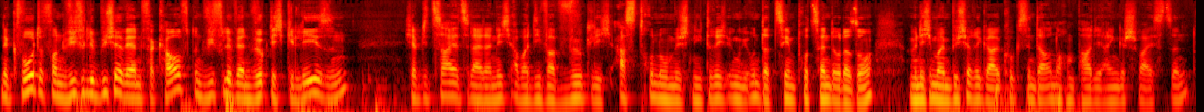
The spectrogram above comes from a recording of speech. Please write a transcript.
eine Quote von wie viele Bücher werden verkauft und wie viele werden wirklich gelesen. Ich habe die Zahl jetzt leider nicht, aber die war wirklich astronomisch niedrig, irgendwie unter 10% oder so. Und wenn ich in mein Bücherregal gucke, sind da auch noch ein paar, die eingeschweißt sind.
